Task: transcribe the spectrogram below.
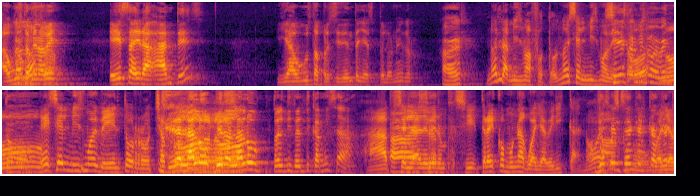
Augusta ve, esa era antes y Augusta presidenta ya es pelo negro. A ver. No es la misma foto, no es el mismo Sí, evento. es el mismo evento. No. Es el mismo evento, Rocha. Mira, no, Lalo, no. mira, Lalo trae diferente camisa. Ah, pues Ah, se la ha de ver. Sí, trae como una guayaberita, ¿no? Yo pensé que el que había guayabera.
